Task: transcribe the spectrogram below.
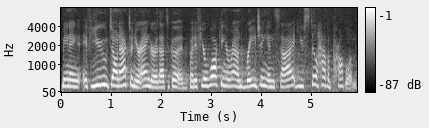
Meaning, if you don't act on your anger, that's good. But if you're walking around raging inside, you still have a problem.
